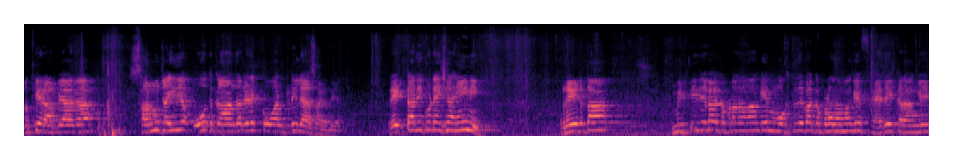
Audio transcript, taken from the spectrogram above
ਬਥੇਰਾ ਪਿਆਗਾ ਸਾਨੂੰ ਚਾਹੀਦੀ ਆ ਉਹ ਦੁਕਾਨਦਾਰ ਜਿਹੜੇ ਕੁਆਂਟੀਟੀ ਲੈ ਸਕਦੇ ਆ। ਰੇਟਾਂ ਦੀ ਕੋਈ ਟੈਨਸ਼ਨ ਹੈ ਹੀ ਨਹੀਂ। ਰੇਟ ਤਾਂ ਮਿੱਟੀ ਦੇ ਬਾਅਦ ਕੱਪੜਾ ਦਵਾਂਗੇ, ਮੁਫਤ ਦੇ ਬਾਅਦ ਕੱਪੜਾ ਦਵਾਂਗੇ, ਫਾਇਦੇ ਕਰਾਂਗੇ।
